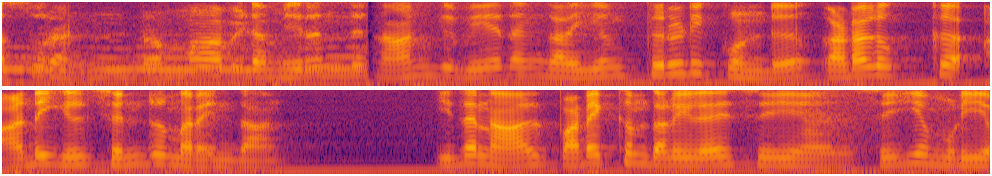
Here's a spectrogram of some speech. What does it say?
அசுரன் பிரம்மாவிடம் இருந்து நான்கு வேதங்களையும் திருடிக்கொண்டு கடலுக்கு அடியில் சென்று மறைந்தான். இதனால் படைக்கும் தொழிலை செய்ய செய்ய முடிய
